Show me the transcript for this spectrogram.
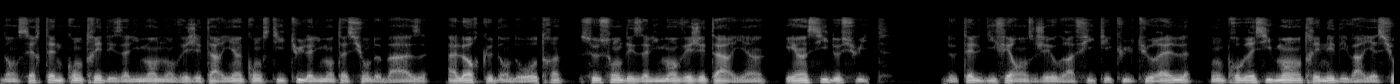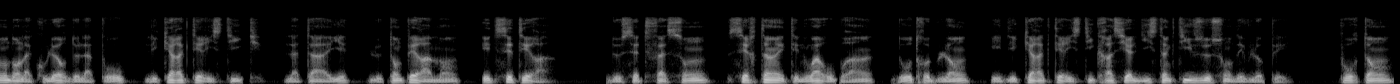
dans certaines contrées des aliments non végétariens constituent l'alimentation de base, alors que dans d'autres, ce sont des aliments végétariens, et ainsi de suite. De telles différences géographiques et culturelles ont progressivement entraîné des variations dans la couleur de la peau, les caractéristiques, la taille, le tempérament, etc. De cette façon, certains étaient noirs ou bruns, d'autres blancs, et des caractéristiques raciales distinctives se sont développées. Pourtant,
